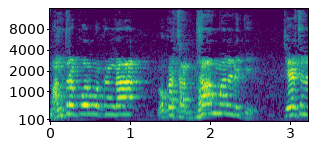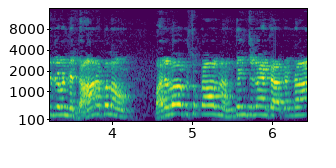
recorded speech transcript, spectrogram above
మంత్రపూర్వకంగా ఒక సద్బ్రాహ్మణుడికి చేసినటువంటి దానఫలం పరలోక సుఖాలను అందించడమే కాకుండా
